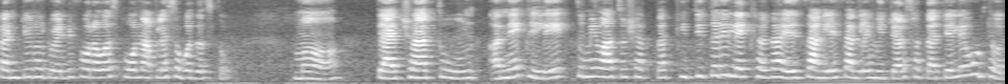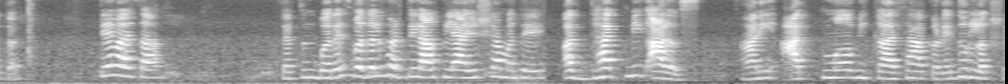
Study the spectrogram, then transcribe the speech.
continue twenty four hours phone आपल्यासोबत असतो. मग त्याच्यातून अनेक लेख तुम्ही वाचू शकता. कितीतरी लेखक आहेत चांगले चांगले विचार स्वतःचे लिहून ठेवतात. ते वाचा. त्यातून बरेच बदल घडतील आपल्या आयुष्यामध्ये. आध्यात्मिक आळस आणि आत्मविकासाकडे दुर्लक्ष.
